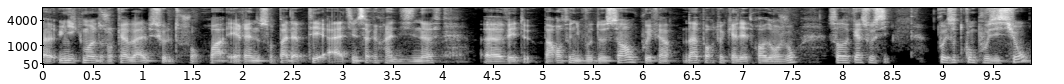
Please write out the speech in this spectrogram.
euh, uniquement le donjon Cabal, puisque le donjon Roi et Reine ne sont pas adaptés à la Team 199 euh, V2. Par contre, au niveau 200, vous pouvez faire n'importe lequel des trois donjons sans aucun souci. Pour les autres compositions,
